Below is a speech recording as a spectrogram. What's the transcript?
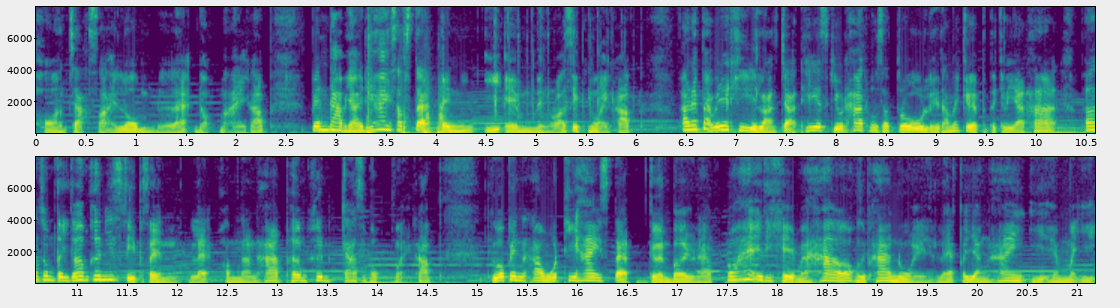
พรจากสายลมและดอกไม้ครับ เป็นดาบใหญ่ที่ให้ Substat เป็น EM 110 หน่วยครับ ภายใน 8 วินาทีหลังจากที่สกิลธาตุถูศัตรู หรือทำให้เกิดปฏิกิริยาธาตุพลังโจมตีจะเพิ่มขึ้น 24%และความนานธาตุเพิ่มขึ้น 96 หน่วยครับ ถือว่าเป็นอาวุธที่ให้สเตตเกินเบอร์อยู่นะครับเพราะให้ ATK มา 565 หน่วย และก็ยังให้ EM มาอีก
